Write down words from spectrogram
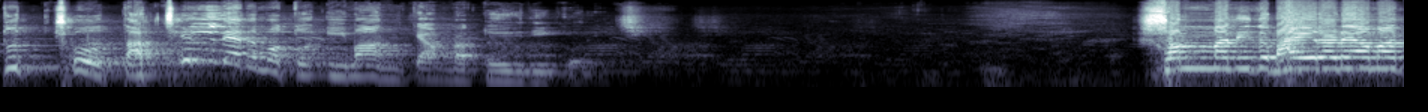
তুচ্ছ তাচ্ছিল্যের মতো ইমানকে আমরা তৈরি করেছি। সম্মানিত ভাইরারে আমার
